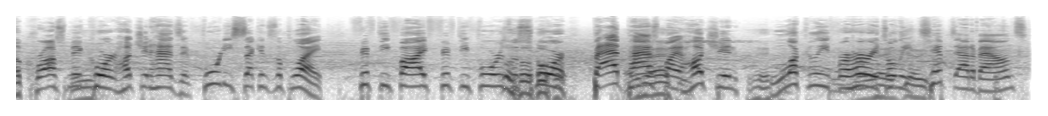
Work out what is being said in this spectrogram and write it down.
Across midcourt, Hutchin has it. 40 seconds to play. 55 54 is the score. Bad pass by Hutchin. Luckily for her, it's only tipped out of bounds,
